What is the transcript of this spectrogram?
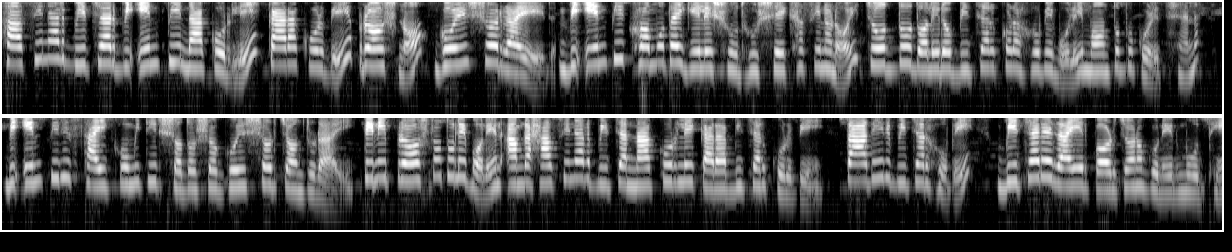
হাসিনার বিচার বিএনপি না করলে কারা করবে প্রশ্ন গোয়েশ্বর রায়ের। বিএনপি ক্ষমতায় গেলে শুধু শেখ হাসিনা নয়, চোদ্দ দলেরও বিচার করা হবে বলে মন্তব্য করেছেন বিএনপির স্থায়ী কমিটির সদস্য গোয়েশ্বর চন্দ্র রায়। তিনি প্রশ্ন তুলে বলেন, আমরা হাসিনার বিচার না করলে কারা বিচার করবে? তাদের বিচার হবে। বিচারের রায়ের পর জনগণের মধ্যে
